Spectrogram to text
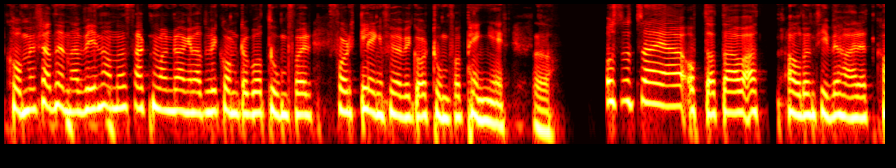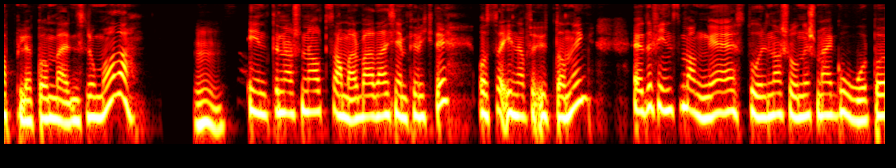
kommer fra denne byen, han har sagt mange ganger at vi kommer til å gå tom for folk lenge før vi går tom for penger. Ja. Og så er jeg opptatt av at all den tid vi har et kappløp om verdensrommet òg, da. Mm. Internasjonalt samarbeid er kjempeviktig, også innenfor utdanning. Eh, Det finnes mange store nasjoner som er gode på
